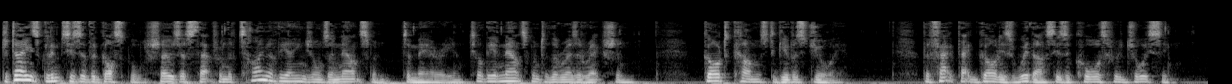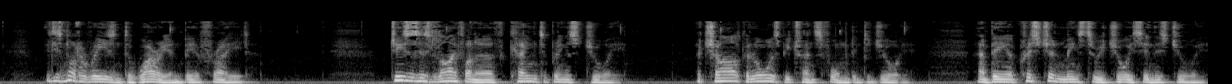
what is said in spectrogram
Today's glimpses of the gospel shows us that from the time of the angel's announcement to Mary until the announcement of the resurrection, God comes to give us joy. The fact that God is with us is a cause for rejoicing. It is not a reason to worry and be afraid. Jesus' life on earth came to bring us joy. A child can always be transformed into joy, and being a Christian means to rejoice in this joy.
